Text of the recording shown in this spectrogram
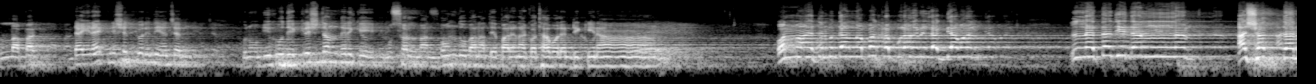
আল্লাহ পাক ডাইরেক্ট নিষেধ করে দিয়েছেন কোনো ইহুদি খ্রিস্টানদেরকে মুসলমান বন্ধু বানাতে পারে না, কথা বলেন ঠিক কিনা? অন্য আয়তের মধ্যে আল্লাহ পাক পুরাণে মিল লাগ দিয়া বলেন লাতাজিদান আশাদ্দান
